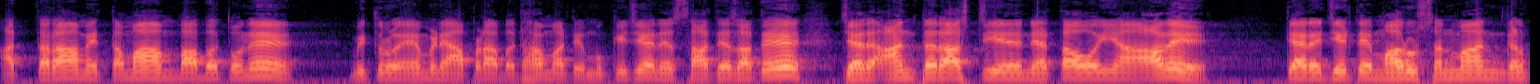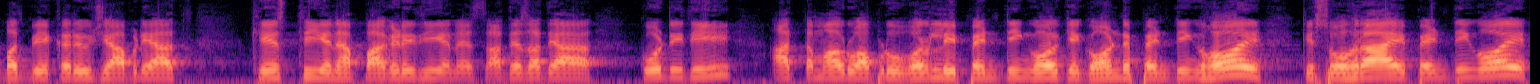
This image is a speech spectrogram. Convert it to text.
આ તમામે તમામ બાબતોને મિત્રો, એમણે આપણા બધા માટે મૂકી છે અને સાથે સાથે જ્યારે આંતરરાષ્ટ્રીય નેતાઓ અહીંયા આવે, ત્યારે જે રીતે મારું સન્માન ગણપતભાઈએ કર્યું છે આપણી આ ખેસથી અને આ પાઘડીથી અને સાથે સાથે આ કોટીથી, આ તમારું આપણું વરલી પેન્ટિંગ હોય કે ગોંડ પેન્ટિંગ હોય કે સોહરાય પેન્ટિંગ હોય,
